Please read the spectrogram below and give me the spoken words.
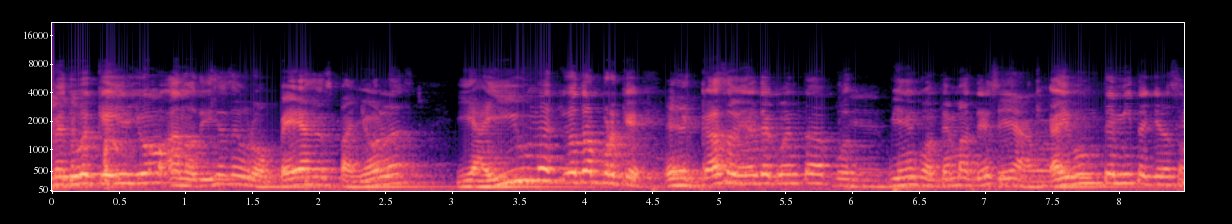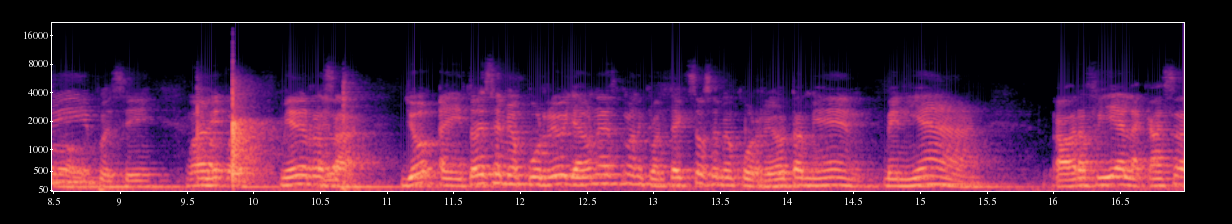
Me tuve que ir yo a noticias europeas, españolas. Y ahí una que otra, porque el caso, al final de cuenta, pues Sí. vienen con temas de eso. Sí, ah. Hay un temita que quiero Sí, pues sí. Bueno, Mi- pues, Mire, ahí Rosa, yo, eh, entonces se me ocurrió, ya una vez con el contexto, se me ocurrió también, venía, ahora fui a la casa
